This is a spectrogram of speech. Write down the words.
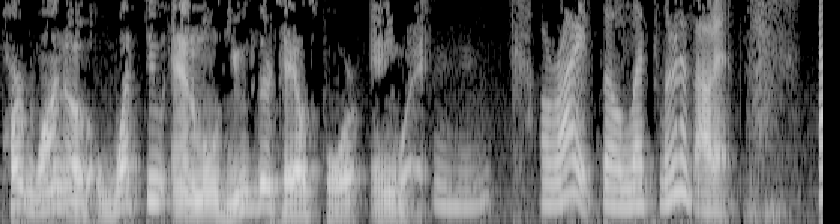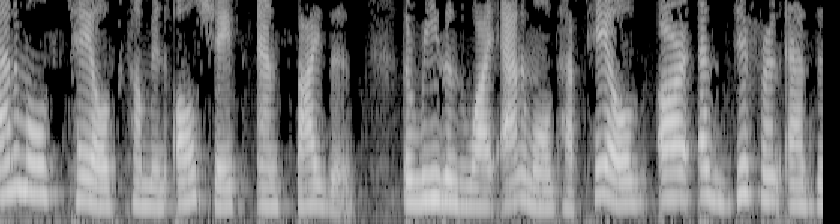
part one of What Do Animals Use Their Tails For Anyway? All right, so let's learn about it. Animals' tails come in all shapes and sizes. The reasons why animals have tails are as different as the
